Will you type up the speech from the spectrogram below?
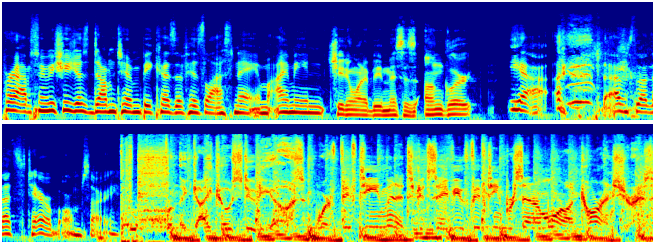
perhaps maybe she just dumped him because of his last name. I mean, She didn't want to be Mrs. Unglert. Yeah, I'm that's terrible. I'm sorry. From the Geico Studios, where 15 minutes could save you 15% or more on car insurance.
